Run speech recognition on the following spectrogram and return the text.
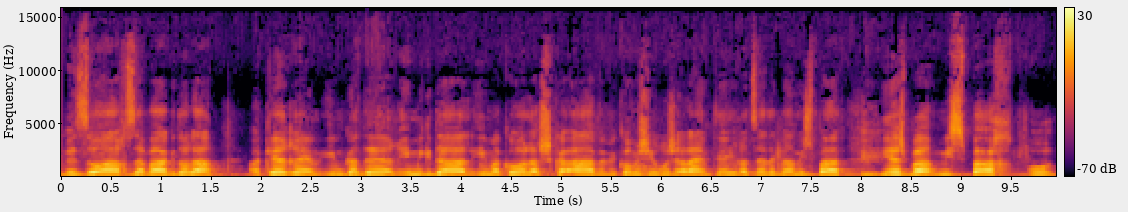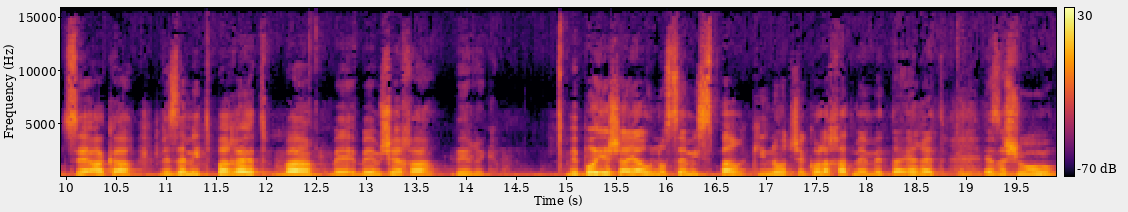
וזו האכזבה הגדולה. הכרם עם גדר, עם מגדל, עם הכל, השקעה, ובמקום שירושלים תהיה עיר הצדק והמשפט, יש בה מספח וצעקה. וזה מתפרט בהמשך הפרק. ופה ישעיהו נושא מספר קינות שכל אחת מהן מתארת איזשהו,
